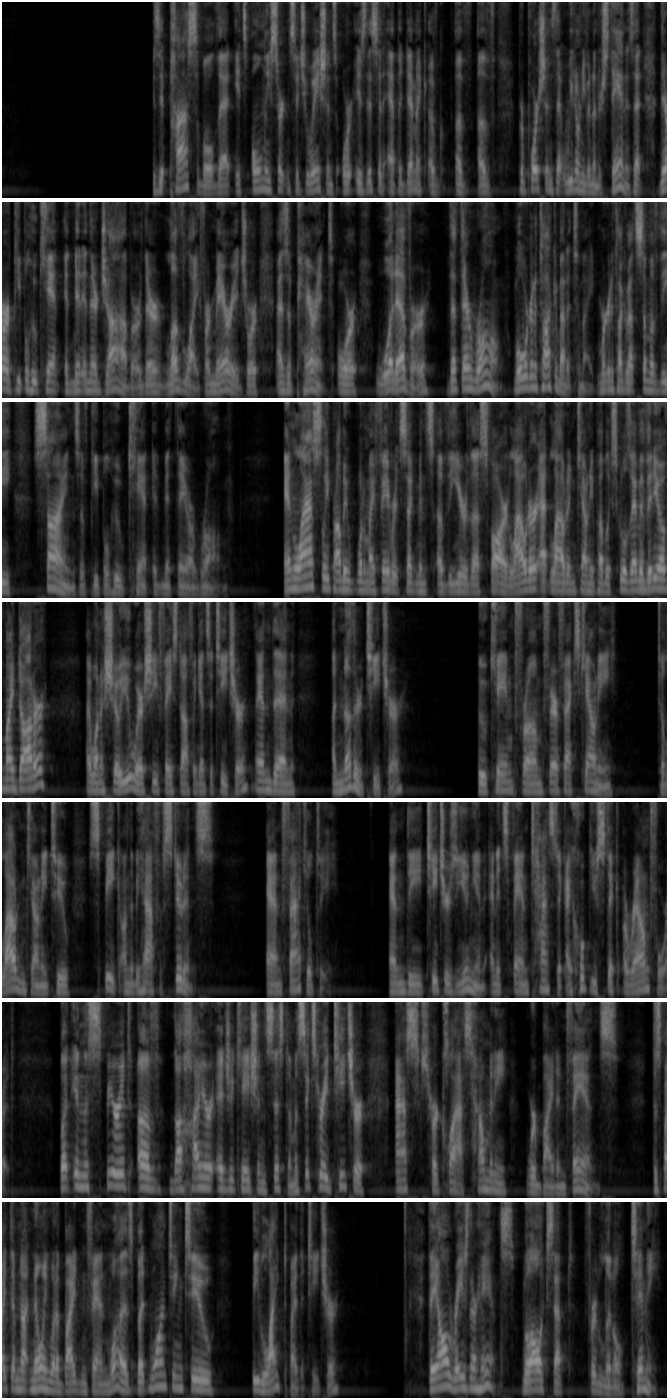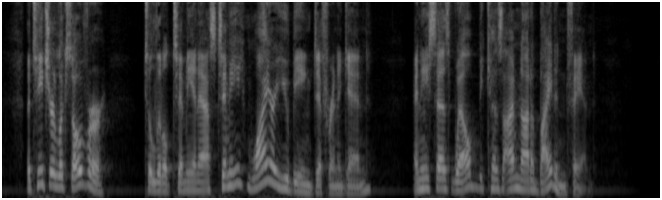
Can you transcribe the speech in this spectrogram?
is it possible that it's only certain situations, or is this an epidemic of, of, of proportions that we don't even understand? Is that there are people who can't admit in their job or their love life or marriage or as a parent or whatever that they're wrong? Well, we're going to talk about it tonight. We're going to talk about some of the signs of people who can't admit they are wrong. And lastly, probably one of my favorite segments of the year thus far Louder at Loudoun County Public Schools. I have a video of my daughter I want to show you where she faced off against a teacher and then another teacher who came from Fairfax County to Loudoun County to speak on the behalf of students and faculty and the teachers union and it's fantastic. I hope you stick around for it. But in the spirit of the higher education system, a 6th grade teacher asks her class how many were Biden fans despite them not knowing what a Biden fan was, but wanting to be liked by the teacher, they all raise their hands. Well, all except for little Timmy. The teacher looks over to little Timmy and asks, Timmy, why are you being different again? And he says, Well, because I'm not a Biden fan.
